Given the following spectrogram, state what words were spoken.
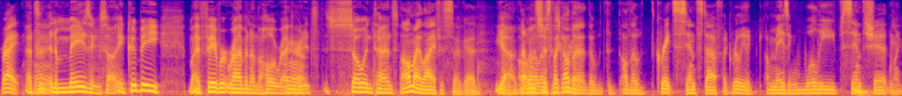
right. That's right. an, an amazing song. It could be my favorite rhyming on the whole record. Yeah. It's, it's so intense. all my life is so good. Yeah, that one's just like all the, the, the all the great synth stuff, like really like, amazing woolly synth shit and like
